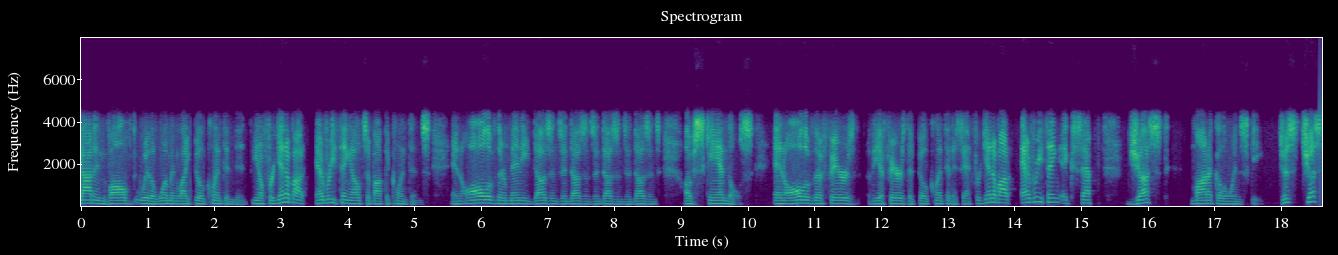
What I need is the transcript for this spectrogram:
got involved with a woman like Bill Clinton did, you know, forget about everything else about the Clintons and all of their many dozens and dozens and dozens and dozens of scandals and all of the affairs, the affairs that Bill Clinton has had. Forget about everything except just Monica Lewinsky. Just, just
